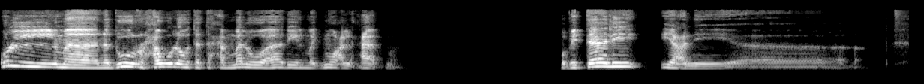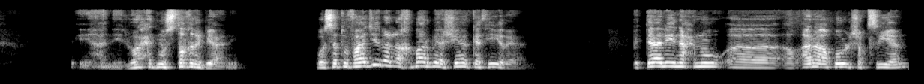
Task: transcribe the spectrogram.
كل ما ندور حوله تتحمله هذه المجموعة الحاكمة وبالتالي يعني آه، يعني الواحد مستغرب يعني. وستفاجئنا الأخبار بأشياء كثيرة يعني. بالتالي نحن آه، أنا أقول شخصيا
